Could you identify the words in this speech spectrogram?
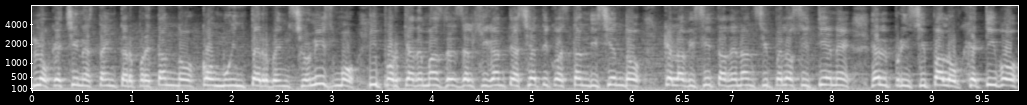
lo que China está interpretando como intervencionismo y porque además desde el gigante asiático están diciendo que la visita de Nancy Pelosi tiene el principal objetivo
